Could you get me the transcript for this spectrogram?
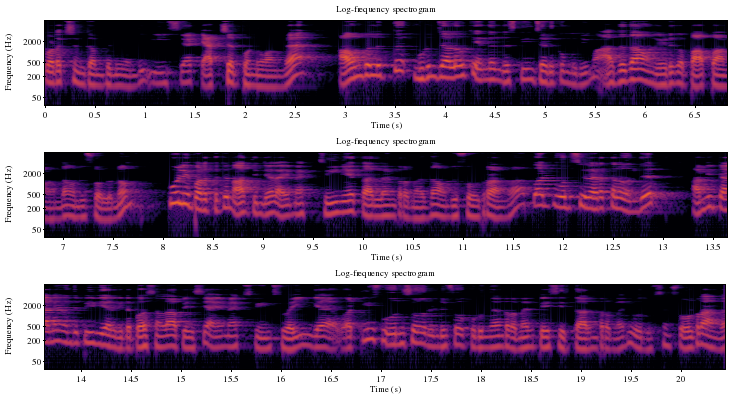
ப்ரொடக்ஷன் கம்பெனி வந்து ஈஸியாக கேப்சர் பண்ணுவாங்க. அவங்களுக்கு முடிஞ்ச அளவுக்கு எந்தெந்த ஸ்க்ரீன்ஸ் எடுக்க முடியுமோ அதை தான் அவங்க எடுக்க பார்ப்பாங்கன்னு தான் வந்து சொல்லணும். கூலி படத்துக்கு நார்த் இந்தியாவில் ஐமேக்ஸ் ஸ்க்ரீனே தரலன்ற மாதிரி தான் வந்து சொல்கிறாங்க பட் ஒரு சில இடத்துல வந்து அமீர் வந்து பிவிஆர் கிட்ட பர்சனலாக பேசி ஐமேக்ஸ் ஸ்க்ரீன்ஸ் வைங்க. அட்லீஸ்ட் ஒரு ஷோ ரெண்டு ஷோ கொடுங்கன்ற மாதிரி பேசியிருக்காருன்ற மாதிரி ஒரு விஷயம் சொல்கிறாங்க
